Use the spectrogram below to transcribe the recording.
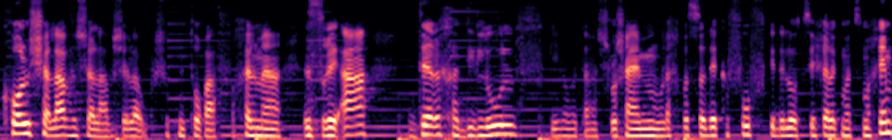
כל שלב ושלב שלה הוא פשוט מטורף, החל מהזריעה, דרך הדילול, כאילו אתה שלושה ימים הולך בשדה כפוף כדי להוציא חלק מהצמחים,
